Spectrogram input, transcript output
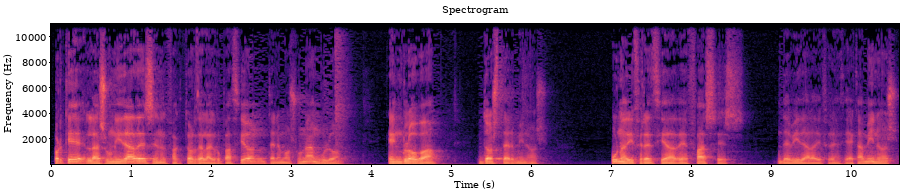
porque las unidades en el factor de la agrupación tenemos un ángulo que engloba dos términos, una diferencia de fases debida a la diferencia de caminos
